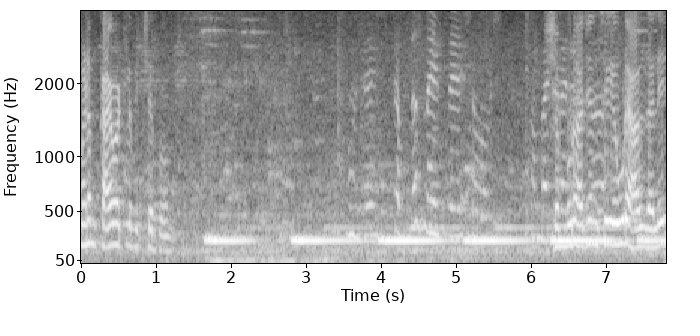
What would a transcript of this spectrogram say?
मॅडम काय वाटलं पिक्चर पाहून? म्हणजे शब्दच नाहीत ते शंभूराजांचे एवढे हाल झाले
